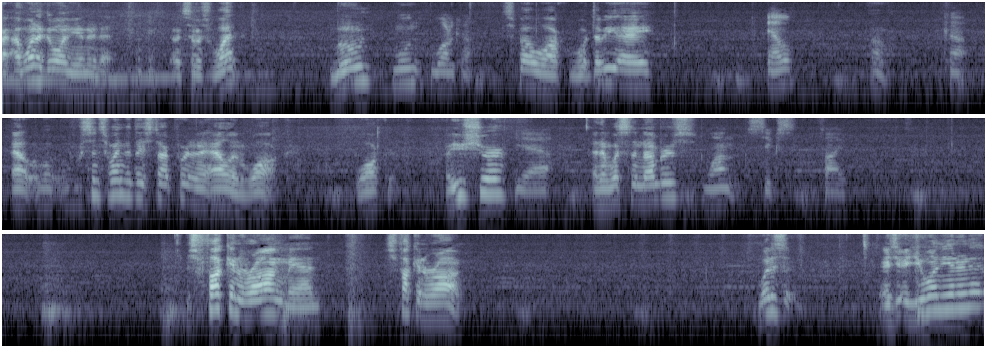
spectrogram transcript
right, I want to go on the internet. All right, so it's what? Moon? Moonwalker. Spell walk. wa- W A L. Oh. K. L. Since when did they start putting an L in walk? Walker. Are you sure? Yeah. And then what's the numbers? One six five. It's fucking wrong, man. It's fucking wrong. What is it? Is, are you on the internet?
